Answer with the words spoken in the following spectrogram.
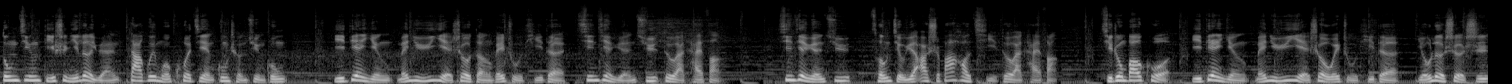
东京迪士尼乐园大规模扩建工程竣工。以电影《美女与野兽》等为主题的新建园区对外开放。新建园区从九月二十八号起对外开放，其中包括以电影《美女与野兽》为主题的游乐设施。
